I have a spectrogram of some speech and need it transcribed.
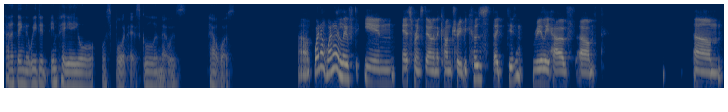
kind of thing that we did in PE or or sport at school, and that was how it was? Uh, when I, when I lived in Esperance down in the country, because they didn't really have um, um,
